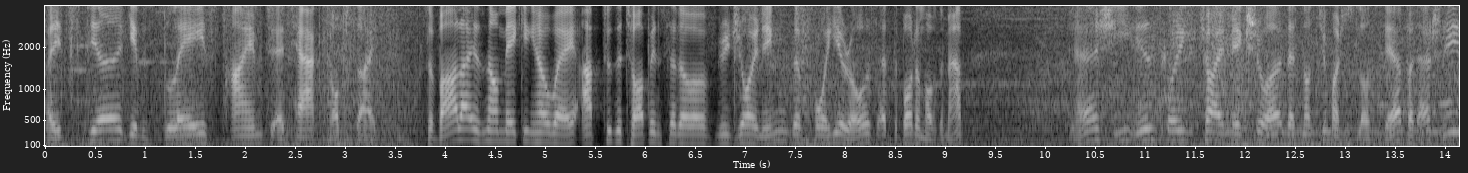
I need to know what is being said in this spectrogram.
But it still gives Blaze time to attack topside. So Valla is now making her way up to the top instead of rejoining the four heroes at the bottom of the map. Yeah, she is going to try and make sure that not too much is lost there, but actually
